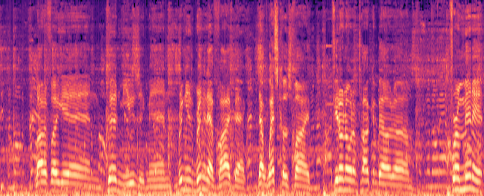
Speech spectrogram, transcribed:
A lot of fucking good music, man. Bringing bringing that vibe back, that West Coast vibe. If you don't know what I'm talking about, um, for a minute,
